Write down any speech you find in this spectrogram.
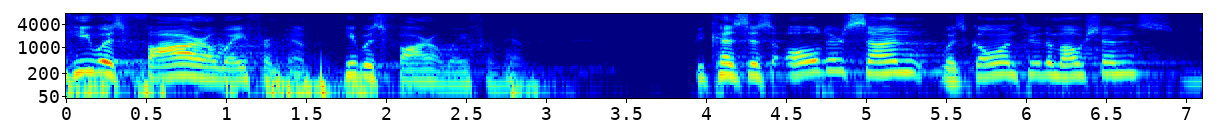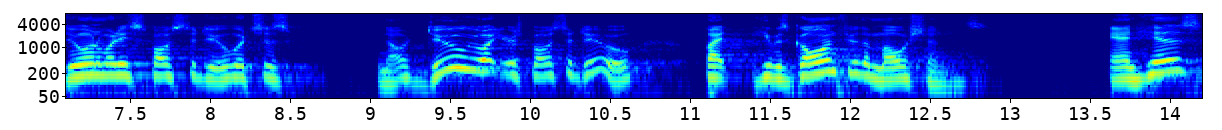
he was far away from him. He was far away from him. Because this older son was going through the motions, doing what he's supposed to do, which is, you know, do what you're supposed to do, but he was going through the motions. And his,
